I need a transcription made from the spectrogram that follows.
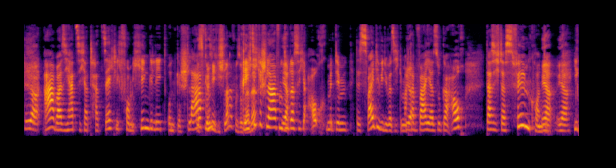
jetzt? ja. Aber sie hat sich ja tatsächlich vor mich hingelegt und Hast geschlafen. richtig geschlafen sogar, Richtig ne? geschlafen, Ja. so dass ich ja auch mit dem, das zweite Video, was ich gemacht Ja. habe, war ja sogar auch, dass ich das filmen konnte. Ja, ja. Ihr,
